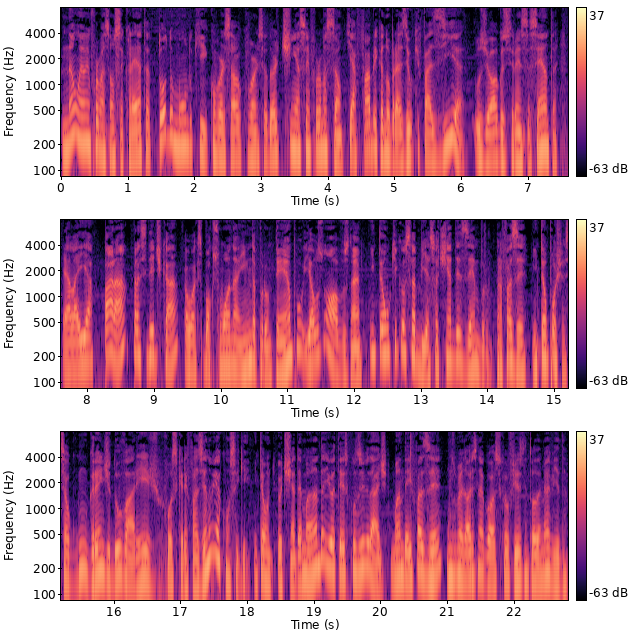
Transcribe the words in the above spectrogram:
não é uma informação secreta. Todo mundo que conversava com o fornecedor tinha essa informação. Que a fábrica no Brasil que fazia os jogos de 360, ela ia parar para se dedicar ao Xbox One ainda por um tempo e aos novos, né? Então o que, que eu sabia? Só tinha dezembro para fazer. Então, poxa, se algum grande do varejo fosse querer fazer, não ia conseguir. Então eu tinha demanda e eu ia ter exclusividade. Mandei fazer um dos melhores negócios que eu fiz em toda a minha vida.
